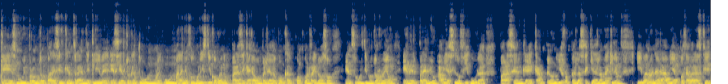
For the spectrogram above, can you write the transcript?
que es muy pronto para decir que entra en declive. Es cierto que tuvo un, mal año futbolístico. Bueno, parece que acabó peleado con, Juan Reynoso en su último torneo. En el previo había sido figura para ser eh, campeón y romper la sequía de la máquina. Y bueno, en Arabia, pues la verdad es que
